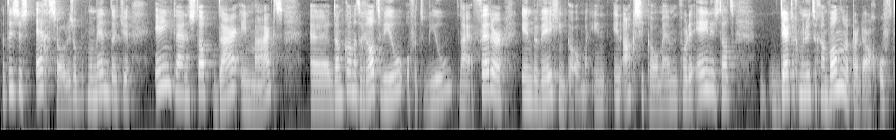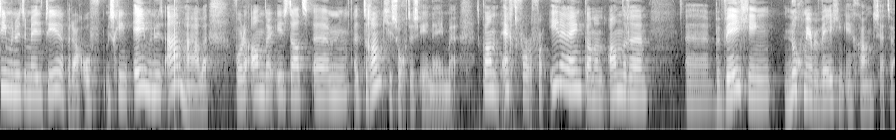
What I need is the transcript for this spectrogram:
dat is dus echt zo. Dus op het moment dat je één kleine stap daarin maakt, uh, dan kan het radwiel of het wiel nou ja, verder in beweging komen, in, in actie komen. En voor de een is dat 30 minuten gaan wandelen per dag, of 10 minuten mediteren per dag, of misschien 1 minuut ademhalen. Voor de ander is dat um, het drankje ochtends innemen. Het kan echt voor, voor iedereen kan een andere uh, beweging, nog meer beweging in gang zetten.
